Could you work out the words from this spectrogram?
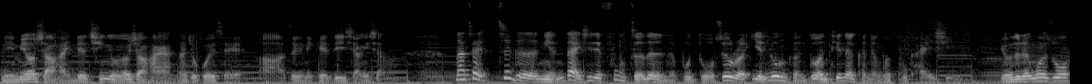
你没有小孩，你的亲友有小孩啊，那就归谁啊？这个你可以自己想一想。那在这个年代，其实负责的人呢不多，所以我的言论很多人听了可能会不开心。有的人会说，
